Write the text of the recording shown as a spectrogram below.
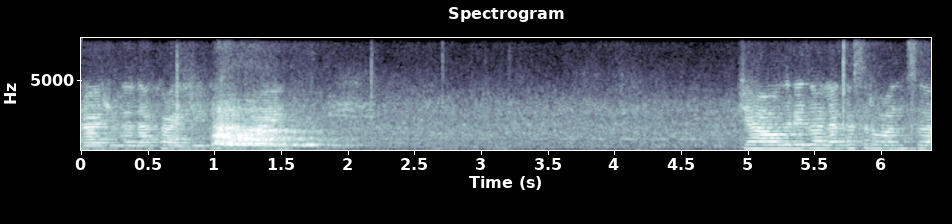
राजू दादा काळजी घ्या बाय चहा वगैरे झाला का सर्वांचा?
